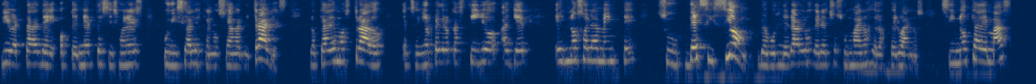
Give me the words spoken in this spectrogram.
libertad de obtener decisiones judiciales que no sean arbitrarias. Lo que ha demostrado el señor Pedro Castillo ayer es no solamente su decisión de vulnerar los derechos humanos de los peruanos, sino que además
